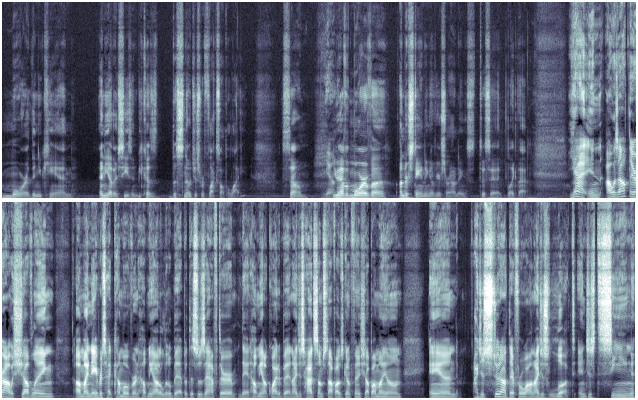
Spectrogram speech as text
more than you can any other season because the snow just reflects all the light. So Yeah. you have a more of a understanding of your surroundings to say it like that. Yeah, and I was out there, I was shoveling. Uh, my neighbors had come over and helped me out a little bit, but this was after they had helped me out quite a bit. And I just had some stuff I was going to finish up on my own. And I just stood out there for a while and I just looked and just seeing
